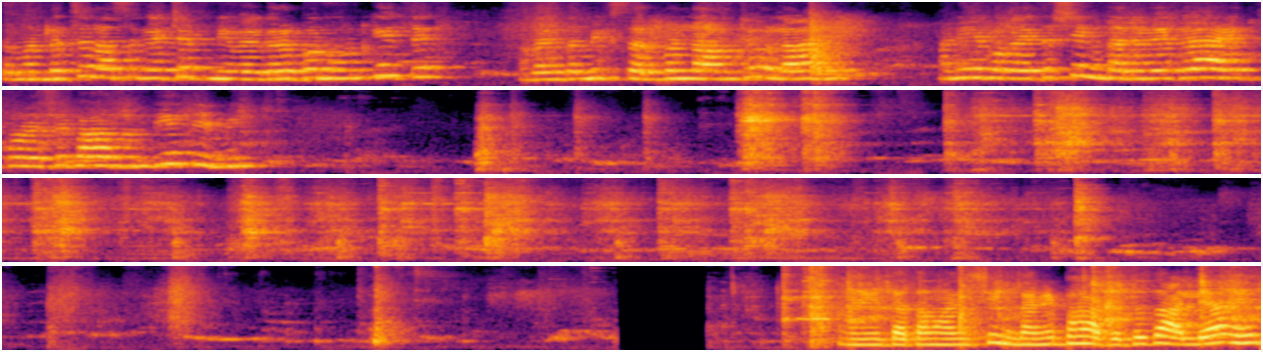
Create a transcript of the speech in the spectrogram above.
तर म्हटलं चला सगळी चटणी वगैरे बनवून घेते. आता इथं मिक्सर पण लावून ठेवला आहे. आणि हे बघा इथं शेंगदाणे वेगळे आहेत. थोडेसे भाजून घेते मी. आणि इथं आता माझे शेंगदाणे भाजतच आले आहेत.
